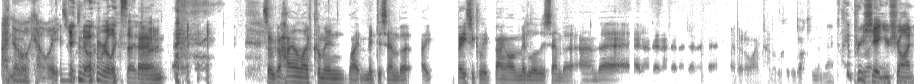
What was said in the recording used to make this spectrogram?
I know I can't wait. You know, I'm really excited. Um, so we've got High on Life coming like mid December, like basically bang on middle of December, and then document there. I appreciate you, Sean.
